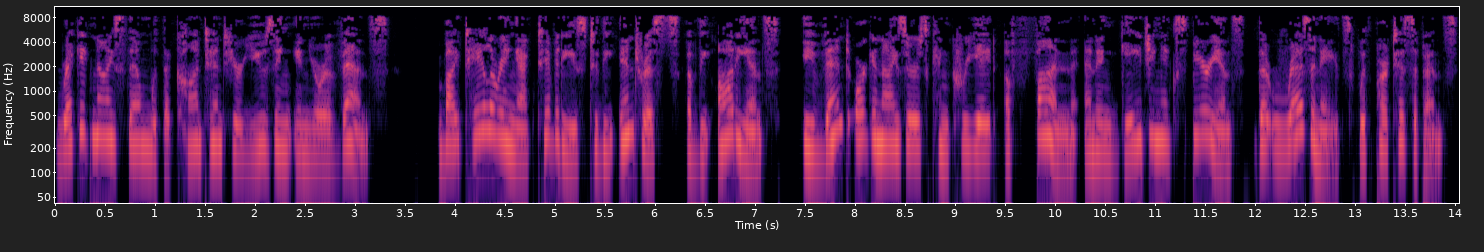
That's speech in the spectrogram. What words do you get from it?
Recognize them with the content you're using in your events. By tailoring activities to the interests of the audience, event organizers can create a fun and engaging experience that resonates with participants.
